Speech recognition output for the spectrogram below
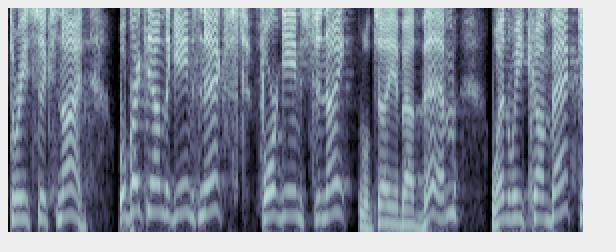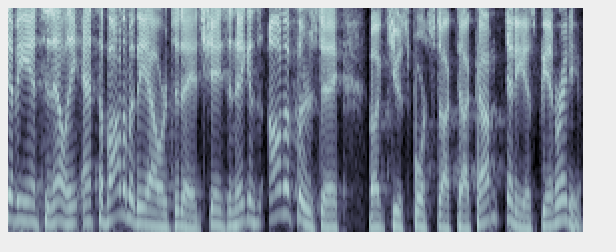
369. We'll break down the games next. Four games tonight. We'll tell you about them when we come back. Debbie Antonelli at the bottom of the hour today at Schayes and Higgins on a Thursday on CuseSportsTalk.com and ESPN Radio.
